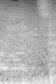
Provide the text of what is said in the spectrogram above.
But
